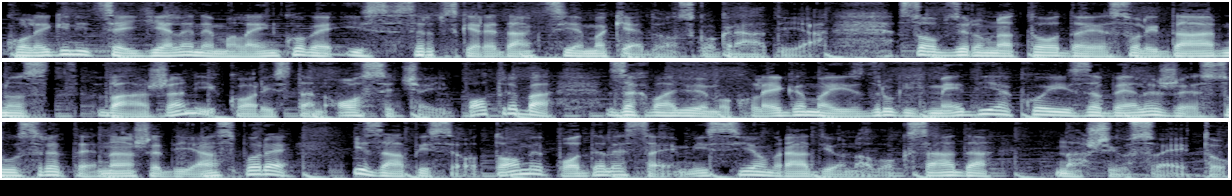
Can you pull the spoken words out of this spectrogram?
koleginice Jelene Malenkove iz srpske redakcije Makedonskog radija. S obzirom na to da je solidarnost važan i koristan osjećaj i potreba, zahvaljujemo kolegama iz drugih medija koji zabeleže susrete naše dijaspore i zapise o tome podele sa emisijom Radio Novog Sada Naši u svetu.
